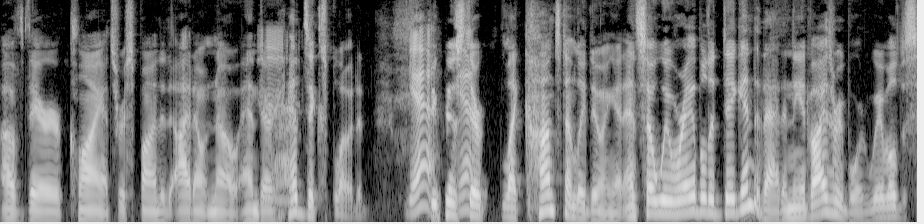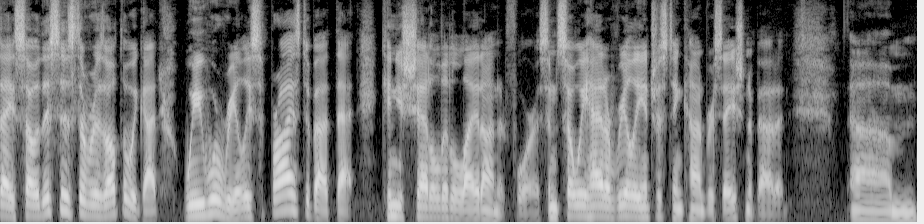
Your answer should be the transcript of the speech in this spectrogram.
of their clients responded i don't know and their heads exploded yeah because yeah. they're like constantly doing it. And so we were able to dig into that in the advisory board. We were able to say so this is the result that we got. We were really surprised about that. Can you shed a little light on it for us? And so we had a really interesting conversation about it um,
